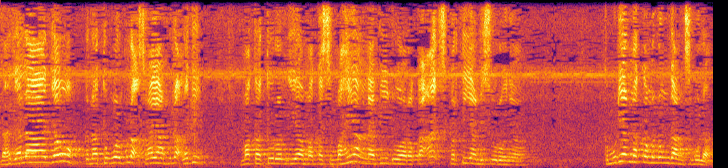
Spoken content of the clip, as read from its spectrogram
Dah jalan jauh, kena turun pula, semayang pula lagi. Maka turun ia, maka sembahyang Nabi dua rakaat seperti yang disuruhnya. Kemudian maka menunggang semula.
